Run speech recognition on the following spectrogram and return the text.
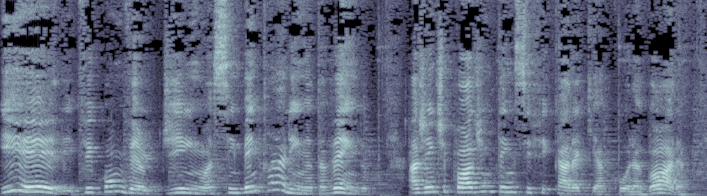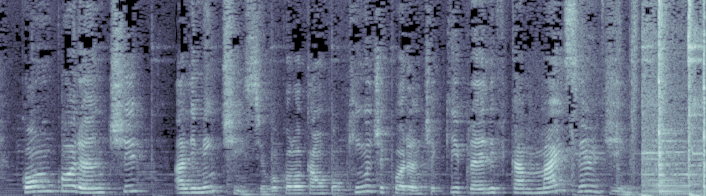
E ele ficou um verdinho, assim, bem clarinho, tá vendo? A gente pode intensificar aqui a cor agora com um corante alimentício. Eu vou colocar um pouquinho de corante aqui para ele ficar mais verdinho. Espero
